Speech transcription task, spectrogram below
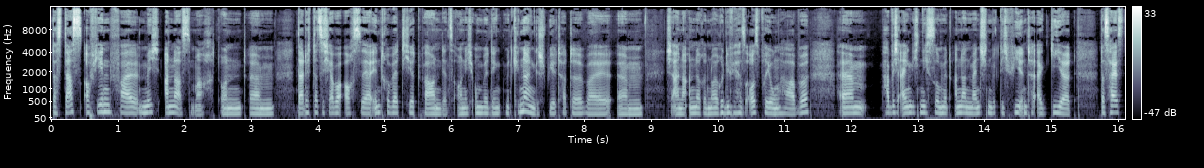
dass das auf jeden Fall mich anders macht. Und ähm, dadurch, dass ich aber auch sehr introvertiert war und jetzt auch nicht unbedingt mit Kindern gespielt hatte, weil ähm, ich eine andere neurodiverse Ausprägung habe, ähm, habe ich eigentlich nicht so mit anderen Menschen wirklich viel interagiert. Das heißt,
